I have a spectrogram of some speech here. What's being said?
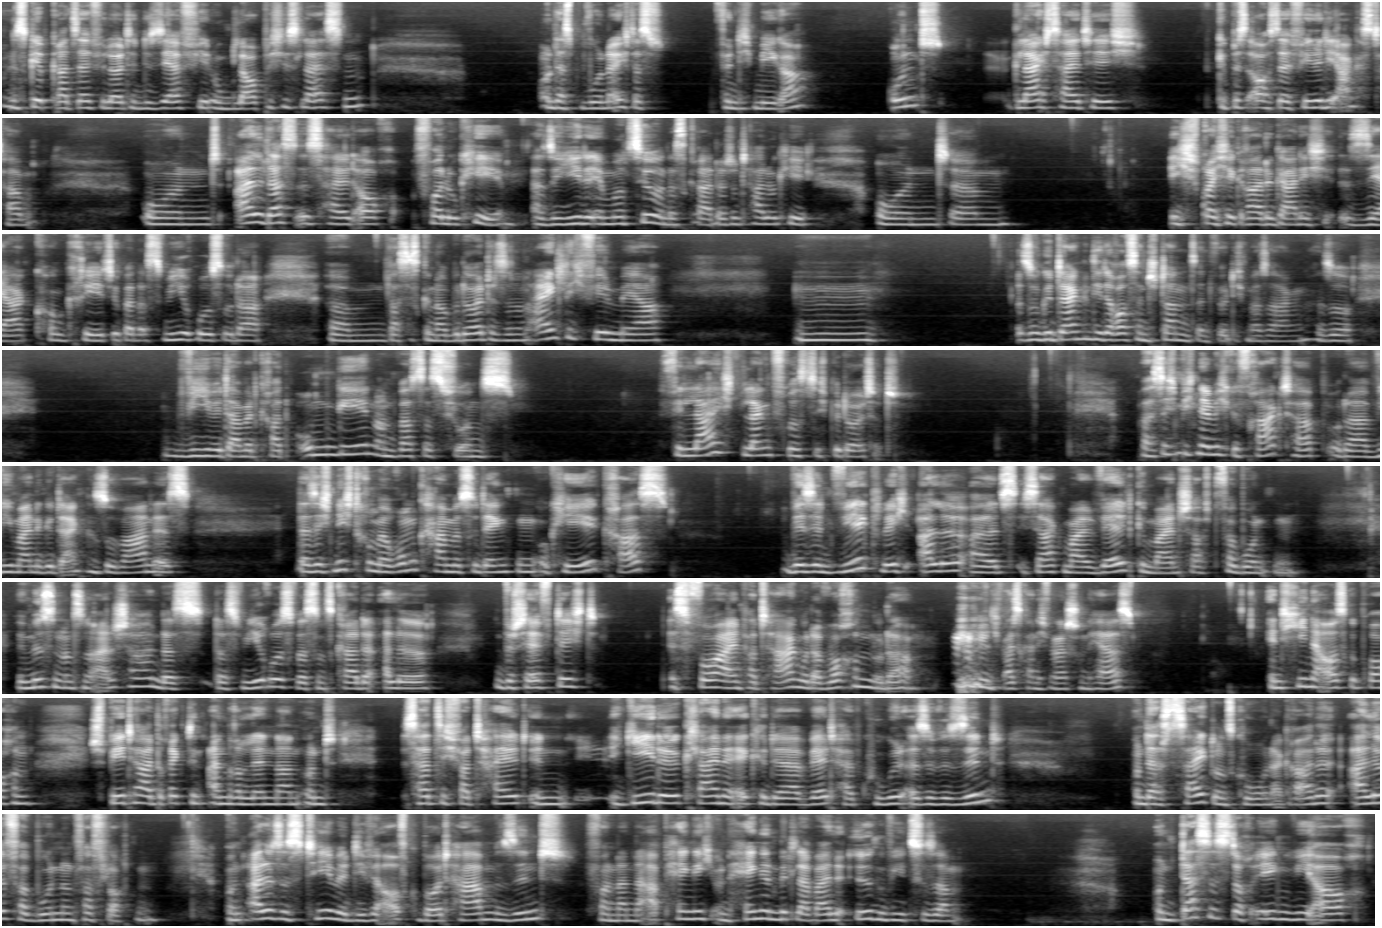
Und es gibt gerade sehr viele Leute, die sehr viel Unglaubliches leisten. Und das bewundere ich, das finde ich mega. Und gleichzeitig gibt es auch sehr viele, die Angst haben. Und all das ist halt auch voll okay. Also jede Emotion ist gerade total okay. Und ähm, ich spreche gerade gar nicht sehr konkret über das Virus oder ähm, was es genau bedeutet, sondern eigentlich viel mehr mh, mm, so Gedanken, die daraus entstanden sind, würde ich mal sagen. Also wie wir damit gerade umgehen und was das für uns vielleicht langfristig bedeutet. Was ich mich nämlich gefragt habe oder wie meine Gedanken so waren, ist, dass ich nicht drum herum kam, zu denken, okay, krass, wir sind wirklich alle als, ich sag mal, Weltgemeinschaft verbunden. Wir müssen uns nur anschauen, dass das Virus, was uns gerade alle beschäftigt, ist vor ein paar Tagen oder Wochen oder ich weiß gar nicht, wann das schon her ist, in China ausgebrochen, später direkt in anderen Ländern und es hat sich verteilt in jede kleine Ecke der Welthalbkugel. Also wir sind, und das zeigt uns Corona gerade, alle verbunden und verflochten. Und alle Systeme, die wir aufgebaut haben, sind voneinander abhängig und hängen mittlerweile irgendwie zusammen. Und das ist doch irgendwie auch,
